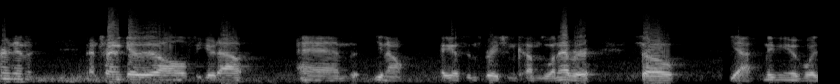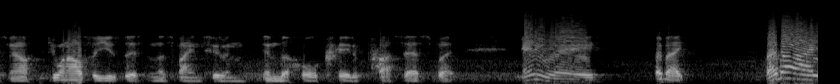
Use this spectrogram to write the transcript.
turning and trying to get it all figured out. And you know, I guess inspiration comes whenever. So yeah, leaving you a voicemail. If you want to also use this, then that's fine too in in the whole creative process. But anyway, bye bye. Bye bye.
